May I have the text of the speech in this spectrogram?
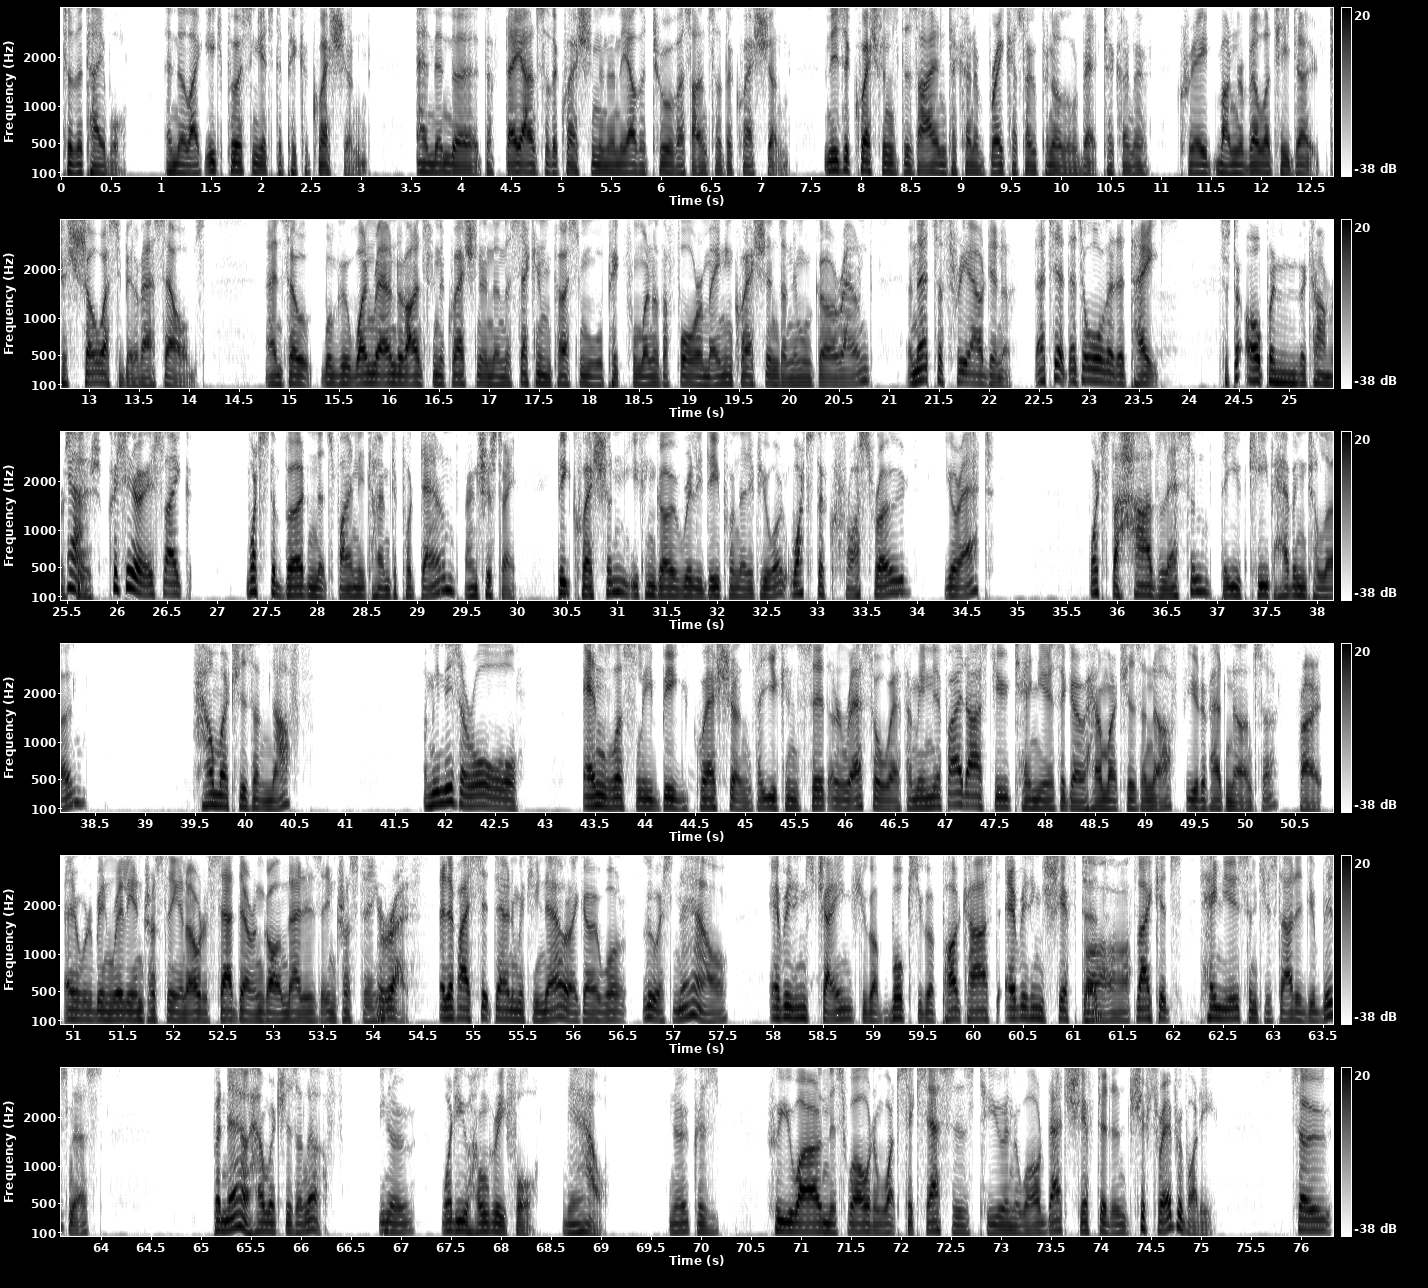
to the table. And they're like, each person gets to pick a question. And then the, the, they answer the question, and then the other two of us answer the question. And these are questions designed to kind of break us open a little bit, to kind of create vulnerability, to, to show us a bit of ourselves. And so we'll do one round of answering the question, and then the second person will pick from one of the four remaining questions, and then we'll go around. And that's a three hour dinner. That's it. That's all that it takes. Just to open the conversation. Because, you know, it's like, what's the burden that's finally time to put down? Interesting. Big question. You can go really deep on that if you want. What's the crossroad you're at? What's the hard lesson that you keep having to learn? How much is enough? I mean, these are all endlessly big questions that you can sit and wrestle with. I mean, if I'd asked you 10 years ago how much is enough, you'd have had an answer. Right. And it would have been really interesting, and I would have sat there and gone, that is interesting. Right. And if I sit down with you now and I go, well, Lewis, now everything's changed. You've got books, you've got podcasts, everything's shifted. Uh, like it's 10 years since you started your business. But now, how much is enough? You know, what are you hungry for now? You know, because who you are in this world and what success is to you in the world, that's shifted and shifts for everybody. So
